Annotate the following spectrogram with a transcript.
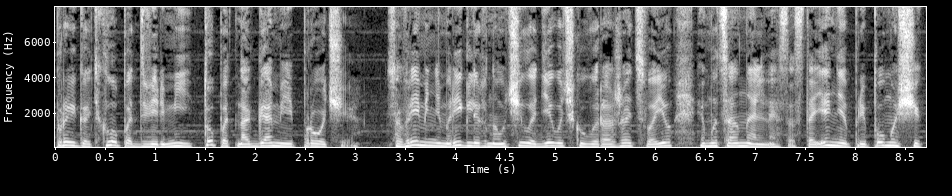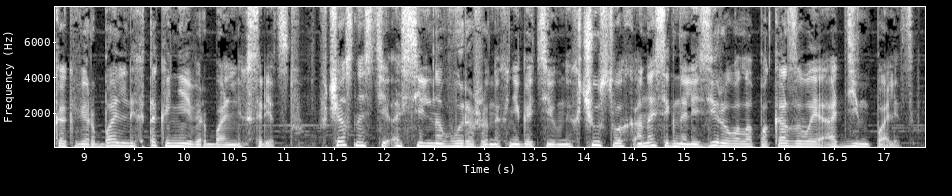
прыгать, хлопать дверьми, топать ногами и прочее. Со временем Риглер научила девочку выражать свое эмоциональное состояние при помощи как вербальных, так и невербальных средств. В частности, о сильно выраженных негативных чувствах она сигнализировала, показывая один палец –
